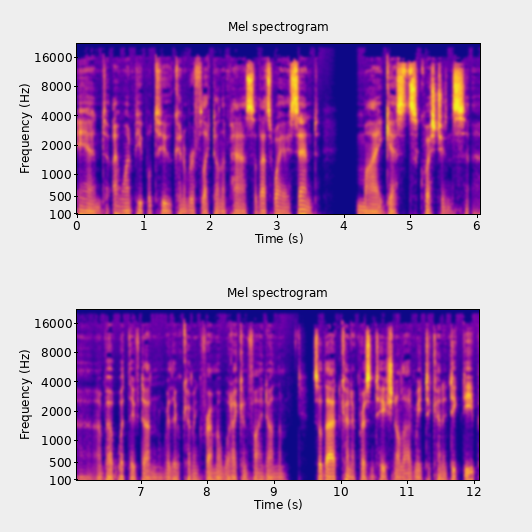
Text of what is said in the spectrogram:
and I want people to kind of reflect on the past. So that's why I send my guests questions uh, about what they've done, where they're coming from, and what I can find on them. So that kind of presentation allowed me to kind of dig deep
